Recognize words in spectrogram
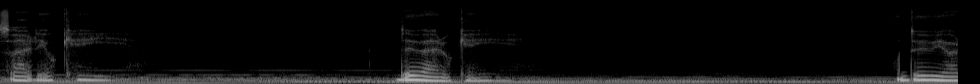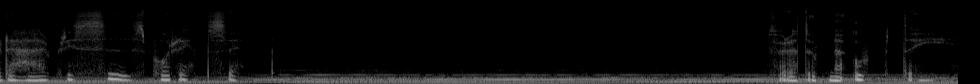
så är det okej. Okay. Du är okej. Okay. Och du gör det här precis på rätt sätt. För att öppna upp dig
